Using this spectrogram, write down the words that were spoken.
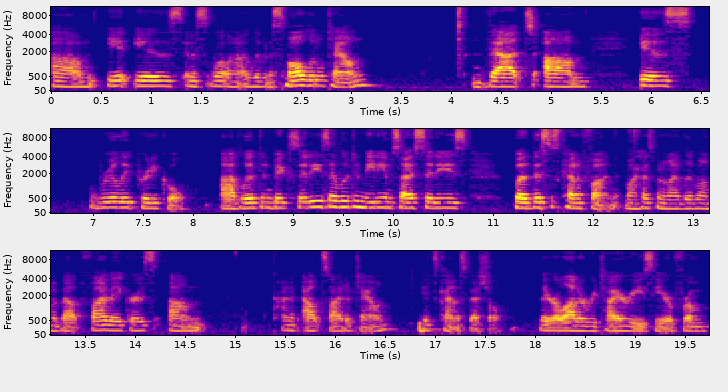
Um, it is in a well, I live in a small little town that um, is really pretty cool. I've lived in big cities. I've lived in medium-sized cities, but this is kind of fun. My husband and I live on about five acres, um, kind of outside of town. It's kind of special. There are a lot of retirees here from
